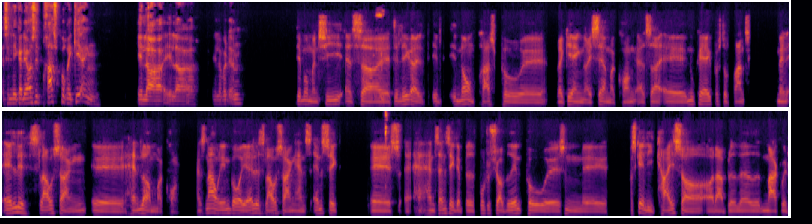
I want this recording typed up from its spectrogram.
altså lægger det også et pres på regeringen? Eller, eller, eller hvordan? Det må man sige. Altså, øh, det ligger et, et enormt pres på øh, regeringen, og især Macron. Altså, øh, nu kan jeg ikke forstå fransk, men alle slagsange øh, handler om Macron. Hans navn indgår i alle slagsange. Hans ansigt Øh, hans ansigt er blevet photoshoppet ind på øh, sådan øh, forskellige kejser, og der er blevet lavet Margaret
